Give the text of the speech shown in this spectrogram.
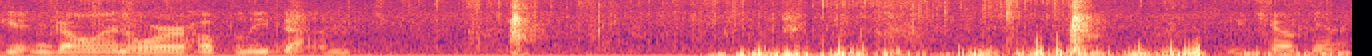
getting going or hopefully done. You choking?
